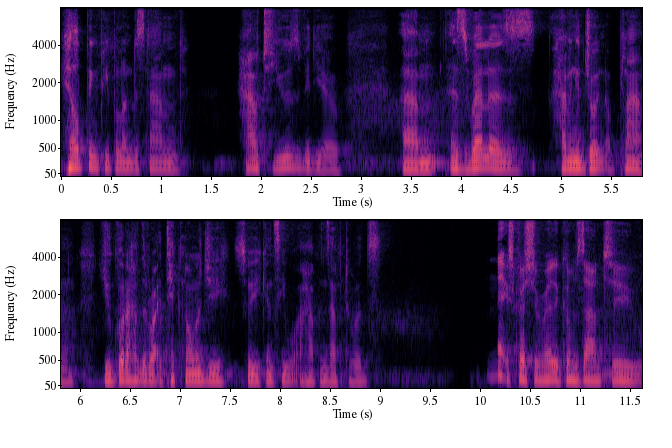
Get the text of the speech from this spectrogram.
helping people understand how to use video, um, as well as having a joint plan, you've got to have the right technology so you can see what happens afterwards. Next question really comes down to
